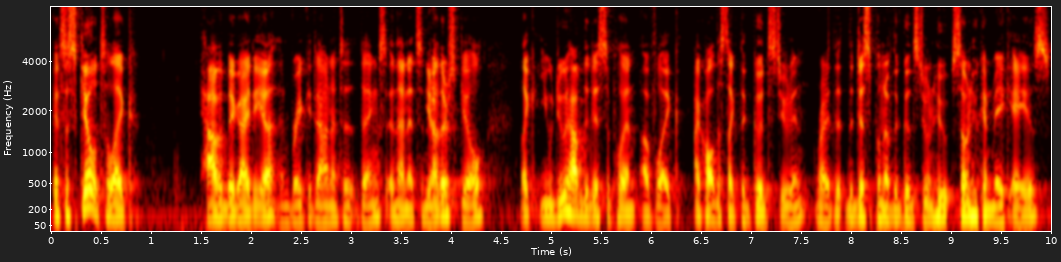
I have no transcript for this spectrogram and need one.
it's a skill to like have a big idea and break it down into things, and then it's another skill. Like you do have the discipline of like I call this like the good student, right? The, the discipline of the good student, who someone who can make A's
